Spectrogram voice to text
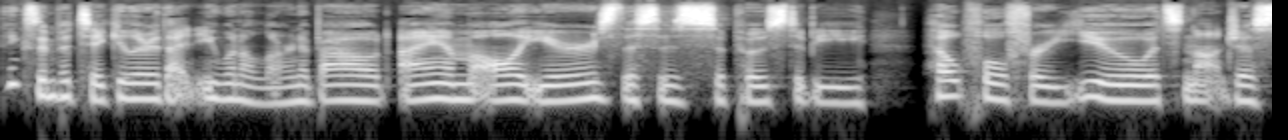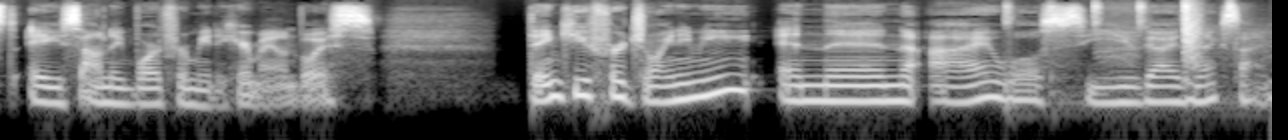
things in particular that you want to learn about. I am all ears. This is supposed to be helpful for you. It's not just a sounding board for me to hear my own voice. Thank you for joining me, and then I will see you guys next time.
